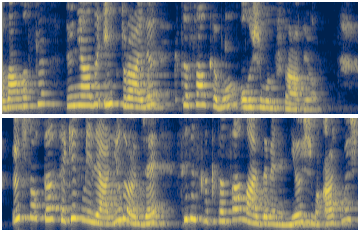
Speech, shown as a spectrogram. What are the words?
azalması dünyada ilk duraylı kıtasal kabuğun oluşumunu sağlıyor. 3.8 milyar yıl önce Silisli kıtasal malzemenin yığışımı artmış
